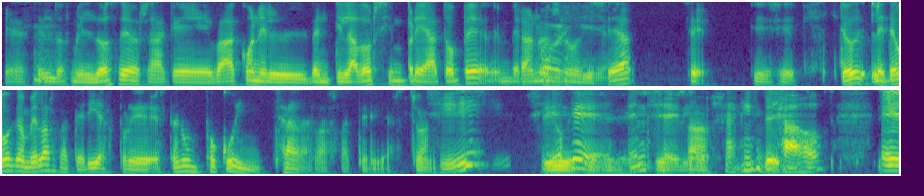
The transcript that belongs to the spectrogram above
es del 2012, mm. o sea que va con el ventilador siempre a tope, en verano es una odisea. Sí, sí, sí. Le tengo que cambiar las baterías porque están un poco hinchadas las baterías, ¿Sí? ¿Sí, o qué? ¿En serio? ¿Se han hinchado? Eh,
